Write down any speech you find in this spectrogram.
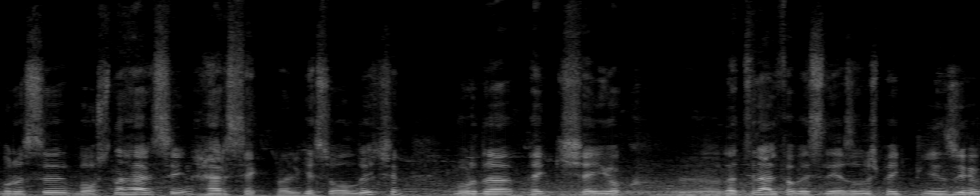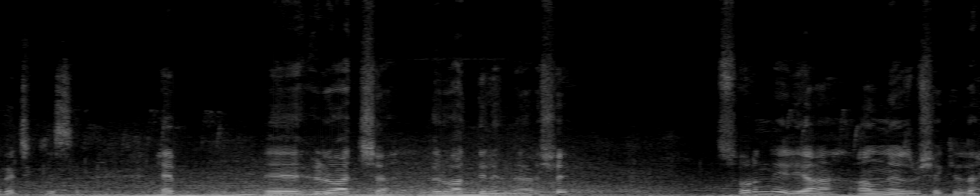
Burası Bosna Hersek'in Hersek bölgesi olduğu için burada pek şey yok. Ee, Latin alfabesiyle yazılmış pek yazı yok açıkçası. Hep e, Hırvatça, Hırvat dilinde her şey. Sorun değil ya, anlıyoruz bir şekilde.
